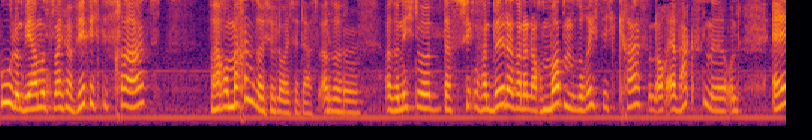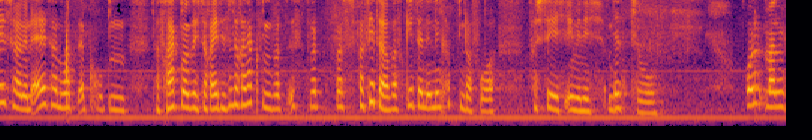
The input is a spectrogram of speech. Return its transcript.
cool. Und wir haben uns manchmal wirklich gefragt, warum machen solche Leute das? Also, so. also nicht nur das Schicken von Bildern, sondern auch Mobben so richtig krass und auch Erwachsene und Eltern in Eltern-WhatsApp-Gruppen. Da fragt man sich doch, ey, die sind doch erwachsen, was ist, was, was passiert da? Was geht denn in den Köpfen davor? Verstehe ich irgendwie nicht. Und Ist so. Und man,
